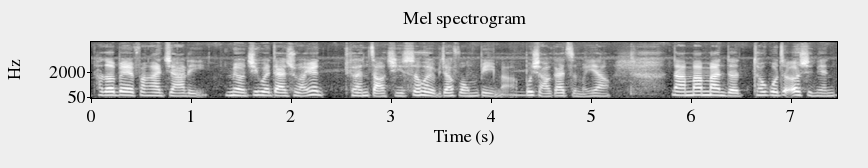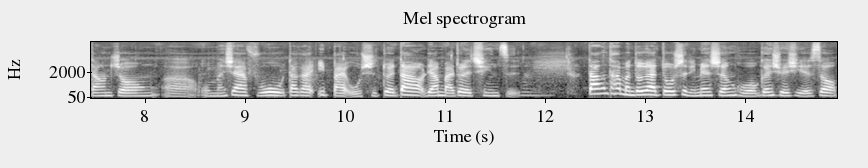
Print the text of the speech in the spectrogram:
他都被放在家里，没有机会带出来，因为可能早期社会比较封闭嘛，不晓得该怎么样。那慢慢的，透过这二十年当中，呃，我们现在服务大概一百五十对到两百对的亲子。当他们都在都市里面生活跟学习的时候，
